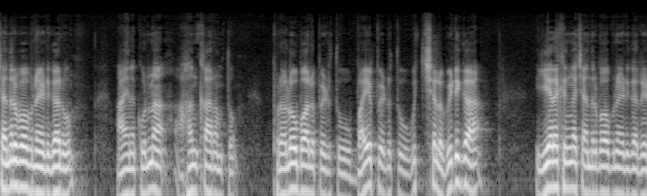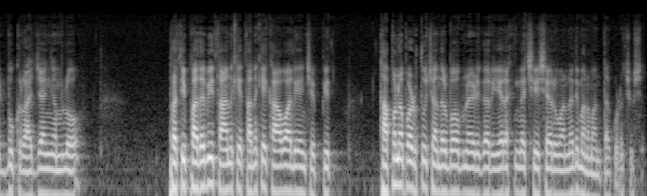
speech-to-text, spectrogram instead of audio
చంద్రబాబు నాయుడు గారు ఆయనకున్న అహంకారంతో ప్రలోభాలు పెడుతూ భయపెడుతూ ఉచ్చల విడిగా ఏ రకంగా చంద్రబాబు నాయుడు గారు రెడ్ బుక్ రాజ్యాంగంలో ప్రతి పదవి తానకే తనకే కావాలి అని చెప్పి తపన పడుతూ చంద్రబాబు నాయుడు గారు ఏ రకంగా చేశారు అన్నది మనమంతా కూడా చూసాం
